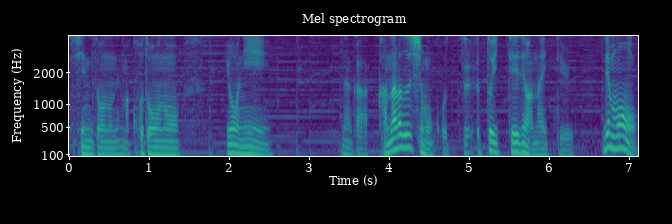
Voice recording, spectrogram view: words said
心臓のね、まあ、鼓動のようになんか必ずしもこうずっと一定ではないっていう。でも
